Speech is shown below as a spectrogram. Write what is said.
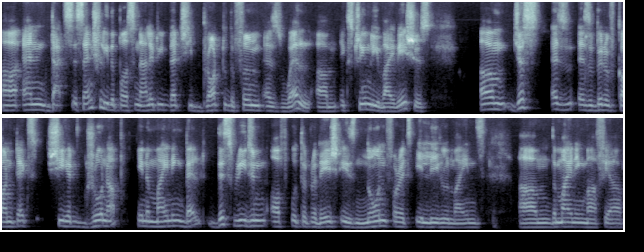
Uh, and that's essentially the personality that she brought to the film as well. Um, extremely vivacious. Um, just as as a bit of context, she had grown up in a mining belt. This region of Uttar Pradesh is known for its illegal mines, um, the mining mafia.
